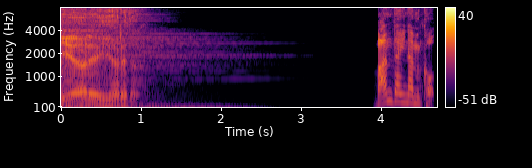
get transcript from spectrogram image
オやれやれだ。バンダイナムコ。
